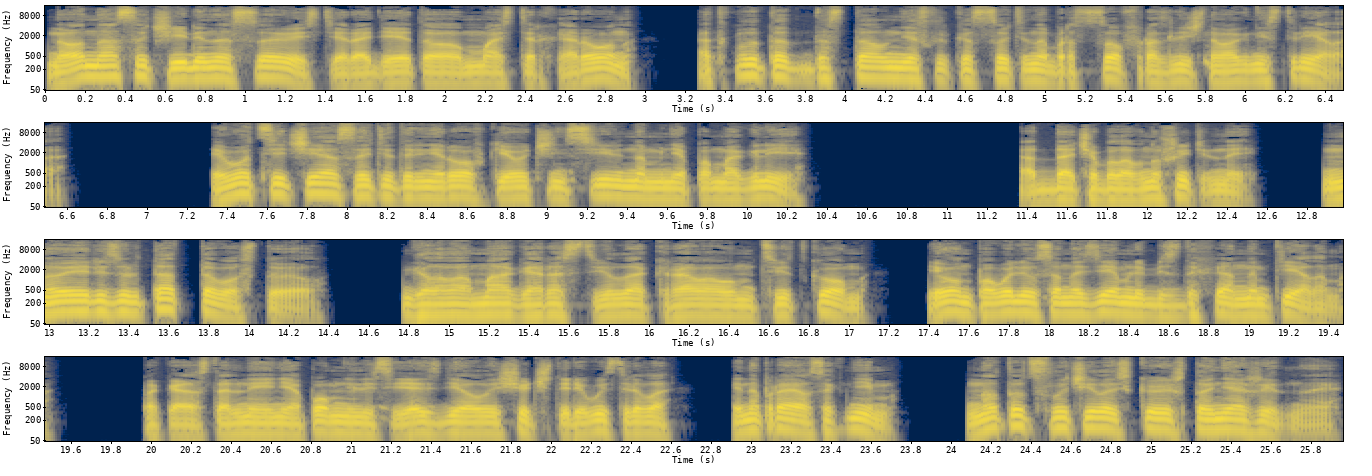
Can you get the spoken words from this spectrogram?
но нас учили на совести, ради этого мастер Харон откуда-то достал несколько сотен образцов различного огнестрела. И вот сейчас эти тренировки очень сильно мне помогли. Отдача была внушительной, но и результат того стоил. Голова мага расцвела кровавым цветком, и он повалился на землю бездыханным телом. Пока остальные не опомнились, я сделал еще четыре выстрела и направился к ним. Но тут случилось кое-что неожиданное.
